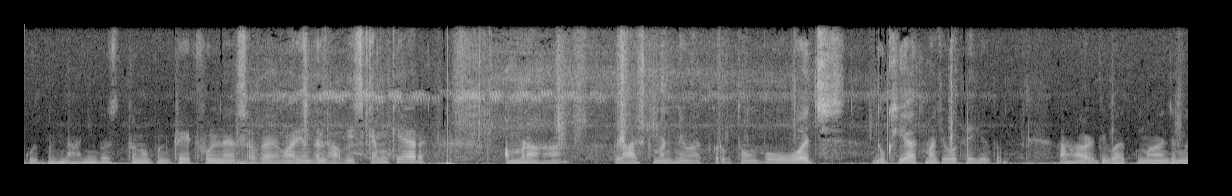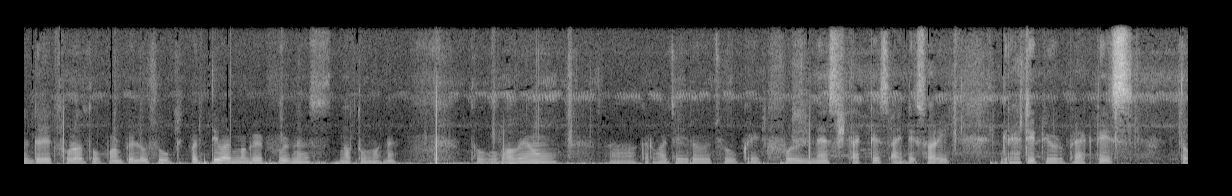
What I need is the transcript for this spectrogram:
કોઈ પણ નાની વસ્તુનો પણ ગ્રેટફુલનેસ હવે મારી અંદર લાવીશ. કેમ કે યાર, હમણાં લાસ્ટ મંથની વાત કરું તો હું બહુ જ દુઃખી આત્મા જેવો થઈ ગયો હતો. હા, અડધી વાતમાં જેમ કે ગ્રેટફુલ હતો, પણ પેલું શું કે બધી વાતમાં ગ્રેટફુલનેસ નહોતું મને. તો હવે હું કરવા જઈ રહ્યો છું gratefulness practice I sorry gratitude practice તો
